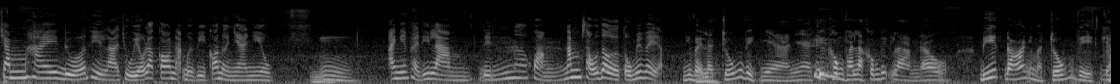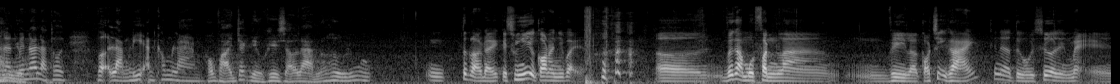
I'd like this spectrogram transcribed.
Chăm hai đứa thì là chủ yếu là con ạ bởi vì con ở nhà nhiều. Ừ. anh ấy phải đi làm đến khoảng 5 6 giờ tối mới về ạ. Như vậy là trốn việc nhà nha chứ không phải là không biết làm đâu. Biết đó nhưng mà trốn việc cho nên mới nói là thôi vợ làm đi anh không làm. Không phải chắc nhiều khi sợ làm nó hư đúng không? Ừ, tức là đấy cái suy nghĩ của con là như vậy. Ờ, với cả một phần là vì là có chị gái thế nên là từ hồi xưa thì mẹ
